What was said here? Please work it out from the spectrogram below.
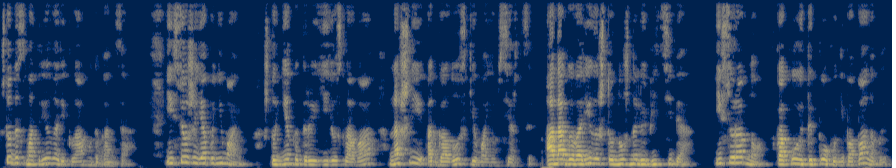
что досмотрела рекламу до конца. И все же я понимаю, что некоторые ее слова нашли отголоски в моем сердце. Она говорила, что нужно любить себя. И все равно, в какую ты попу не попала бы,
